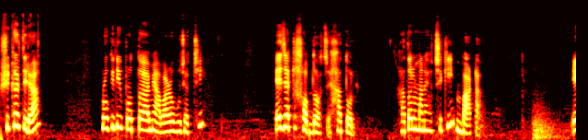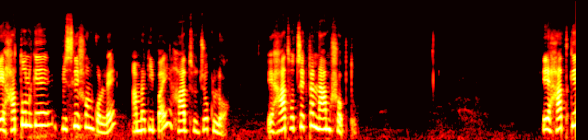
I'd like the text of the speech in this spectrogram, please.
শিক্ষার্থীরা প্রকৃতি প্রত্যয় আমি আবারও বুঝাচ্ছি। এই যে একটা শব্দ আছে, হাতল। হাতল মানে হচ্ছে কি? বাটা। এই হাতলকে বিশ্লেষণ করলে আমরা কি পাই? হাত যোগ ল। এই হাত হচ্ছে একটা নাম শব্দ। এই হাতকে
